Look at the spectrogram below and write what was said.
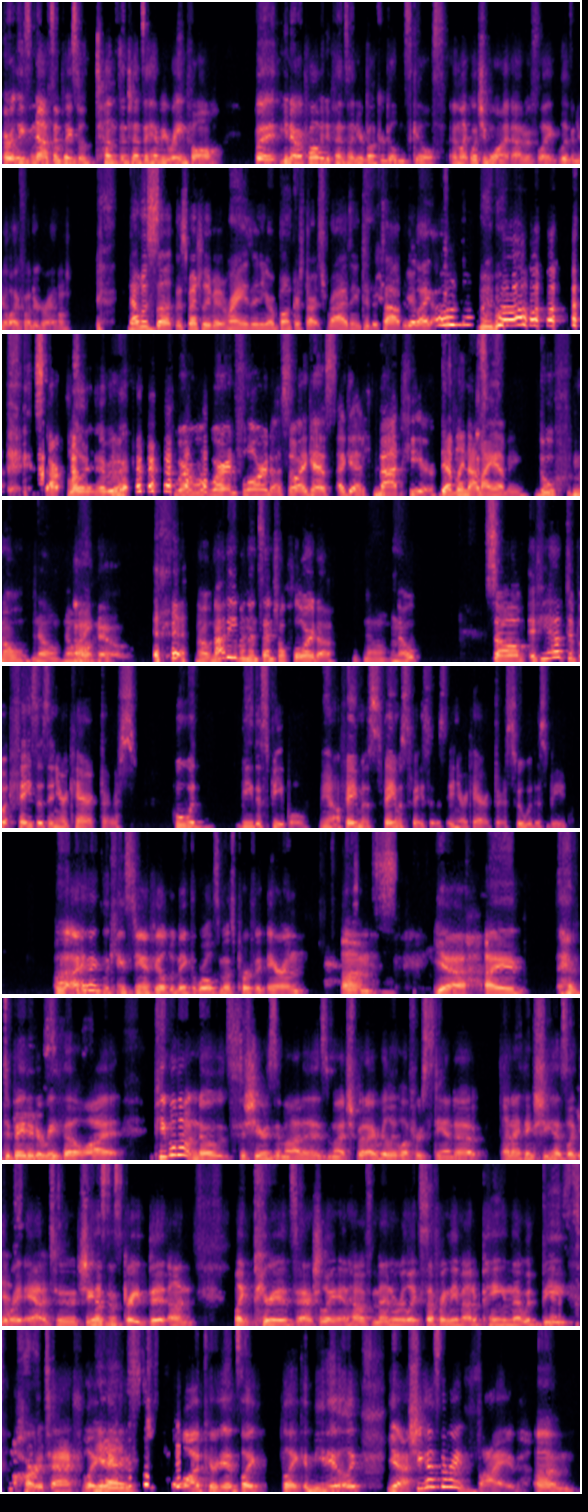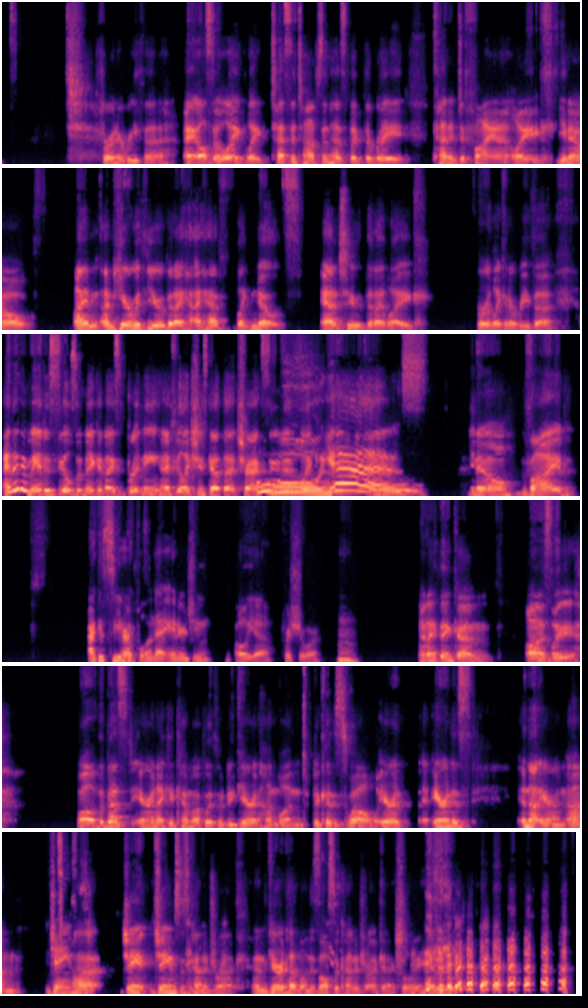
or at least not someplace with tons and tons of heavy rainfall. But you know, it probably depends on your bunker building skills and like what you want out of like living your life underground. that Mm. would suck, especially if it rains and your bunker starts rising to the top. You're like, oh no. Start floating everywhere. we're we're in Florida, so I guess again, not here. Definitely not Miami. Oof, no, No, no, Oh Miami. no. no, not even in Central Florida. no. Nope. So, if you have to put faces in your characters, who would be these people? You know, famous famous faces in your characters. Who would this be? Well, I think Lakeith Stanfield would make the world's most perfect Aaron. Um, yeah, I have debated Aretha a lot. People don't know Sasheer Zamata as much, but I really love her stand up. And I think she has like Yes, the right yes. attitude. She has this great bit on like periods actually, and how if men were like suffering the amount of pain that would be Yes. a heart attack, like they would Yes. just periods like like immediately. Yeah, she has the right vibe. Um for an Aretha. I also like like Tessa Thompson has like the right kind of defiant, like, you know, I'm I'm here with you, but I I have like notes attitude that I like for like an Aretha. I think Amanda Seales would make a nice Britney. I feel like she's got that tracksuited, Oh, like yes. you know, vibe. I could see her pulling that energy. Oh yeah, for sure. Hmm. And I think um honestly, well, the best Aaron I could come up with would be Garrett Hedlund because well, Aaron Aaron is not Aaron, um James. uh James James is kind of drunk, and Garrett Hedlund is also kind of drunk, actually. And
